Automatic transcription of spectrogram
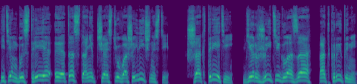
и тем быстрее это станет частью вашей личности. Шаг третий. Держите глаза открытыми.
